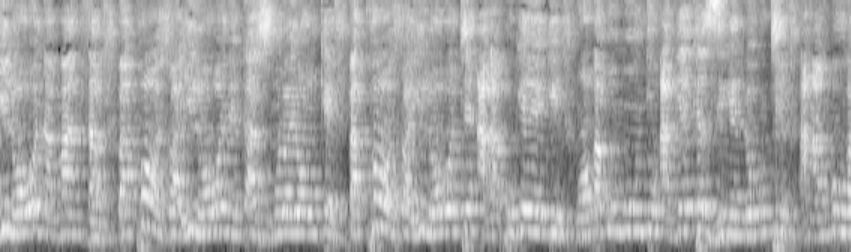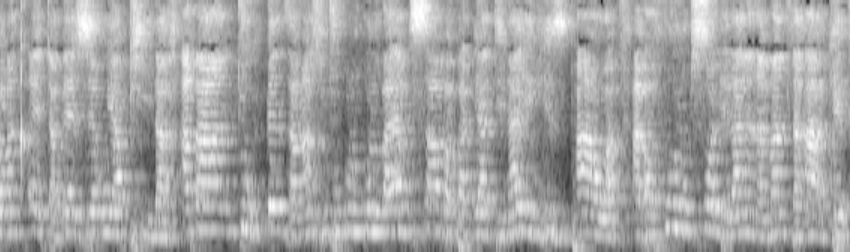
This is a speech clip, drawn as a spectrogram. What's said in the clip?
yilo onamandla bakhohlwa yilo onenkazimulo yonke bakhohlwa yilo othe akabukeki ngoba umuntu akekho ezingeni lokuthi angambuka amaqeda bese uyaphila. Abantu benza ngazuthi uNkulunkulu bayamsaba but they are denying his power. Abafuni ukusondelana namandla akhe.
